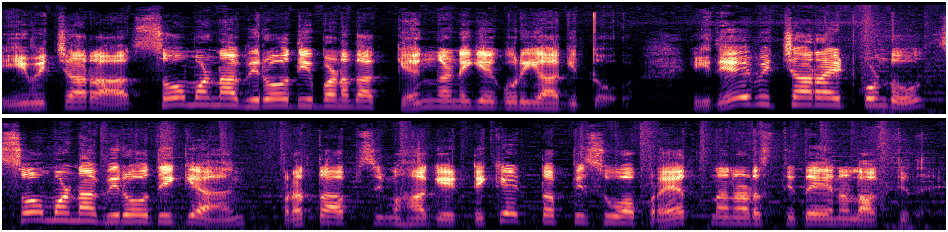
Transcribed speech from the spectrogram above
ಈ ವಿಚಾರ ಸೋಮಣ್ಣ ವಿರೋಧಿ ಬಣದ ಕೆಂಗಣಿಗೆ ಗುರಿಯಾಗಿತ್ತು. ಇದೇ ವಿಚಾರ ಇಟ್ಕೊಂಡು ಸೋಮಣ್ಣ ವಿರೋಧಿ ಗ್ಯಾಂಗ್ ಪ್ರತಾಪ್ ಸಿಂಹಗೆ ಟಿಕೆಟ್ ತಪ್ಪಿಸುವ ಪ್ರಯತ್ನ ನಡೆಸ್ತಿದೆ ಎನ್ನಲಾಗ್ತಿದೆ.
